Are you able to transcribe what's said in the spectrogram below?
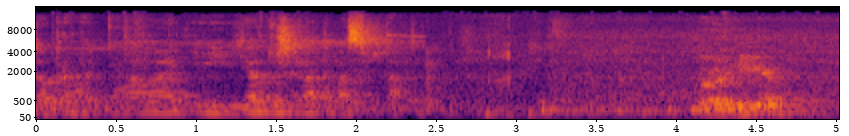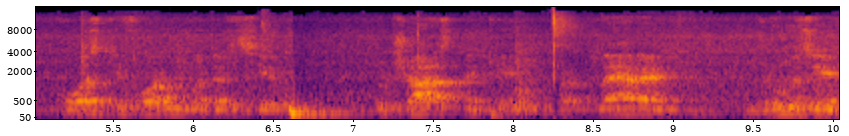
доброго дня і я дуже рада вас вітати. Дорогі гості форуму видавців, учасники, партнери, друзі,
